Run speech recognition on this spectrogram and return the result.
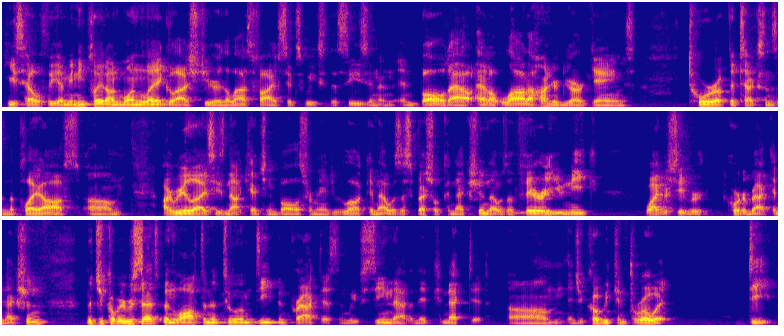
He's healthy. I mean, he played on one leg last year in the last five, six weeks of the season and, and balled out, had a lot of 100 yard games. tore up the Texans in the playoffs. Um, I realize he's not catching balls from Andrew Luck, and that was a special connection. That was a very unique wide receiver quarterback connection. But Jacoby Brissett's been lofting it to him deep in practice, and we've seen that, and they've connected. Um, and Jacoby can throw it deep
